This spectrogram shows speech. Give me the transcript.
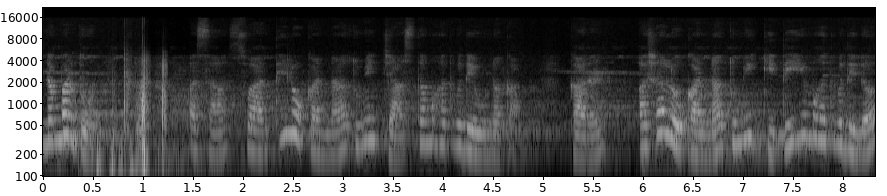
नंबर दोन. असा स्वार्थी लोकांना तुम्ही जास्त महत्त्व देऊ नका. कारण अशा लोकांना तुम्ही कितीही महत्त्व दिलं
